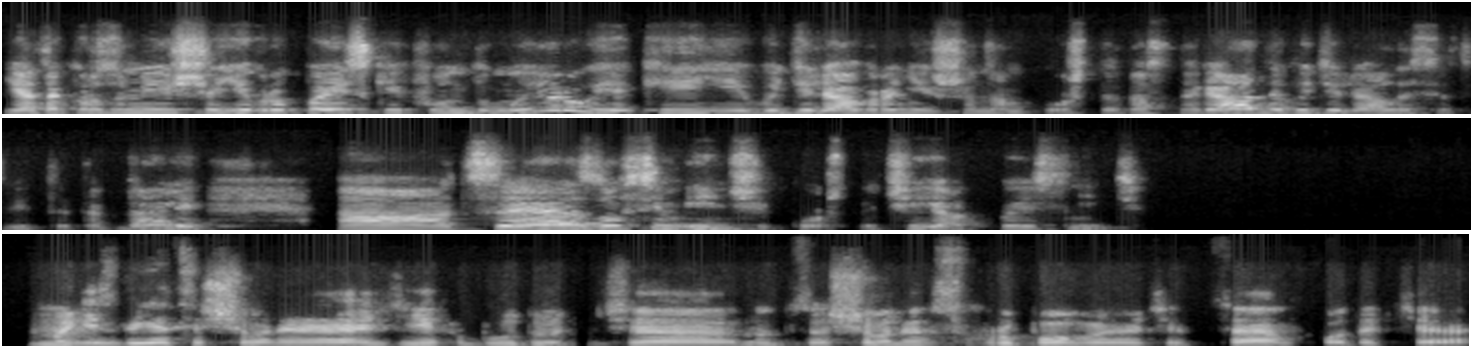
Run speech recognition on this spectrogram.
Я так розумію, що Європейський фонд миру, який виділяв раніше нам кошти на снаряди, виділялися звідти і так далі. Це зовсім інші кошти. Чи як поясніть? Мені здається, що вони їх будуть, е, ну це що вони згруповують, і це входить е,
